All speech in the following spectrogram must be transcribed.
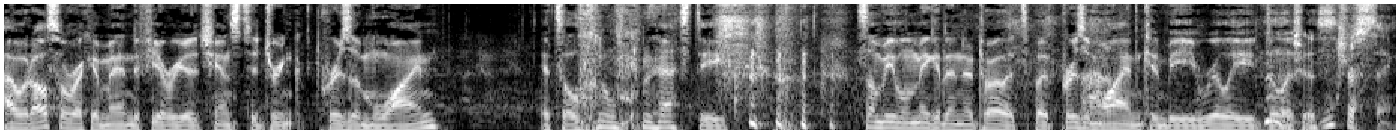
I would also recommend if you ever get a chance to drink Prism wine. It's a little nasty. Some people make it in their toilets, but Prism wine can be really delicious. Interesting.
